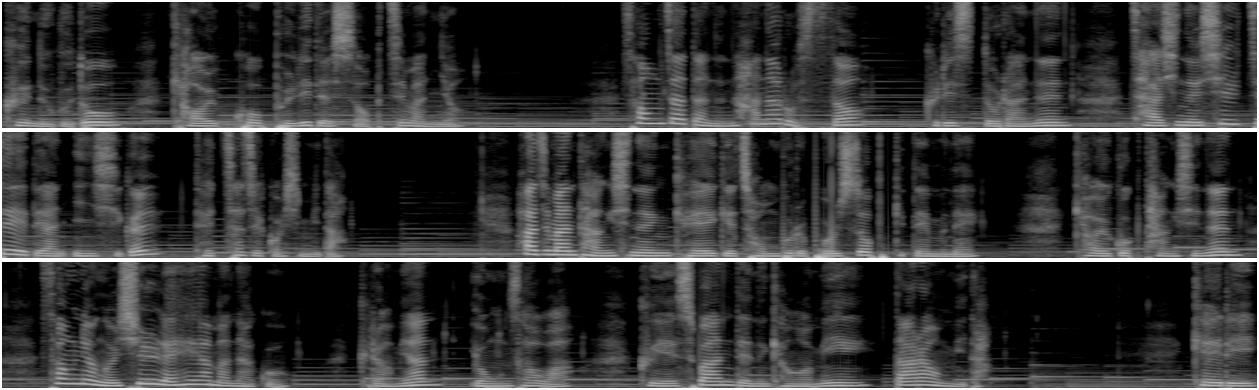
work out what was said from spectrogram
그 누구도 결코 분리될 수 없지만요. 성자단은 하나로서 그리스도라는 자신의 실제에 대한 인식을 되찾을 것입니다. 하지만 당신은 계획의 전부를 볼 수 없기 때문에 결국 당신은 성령을 신뢰해야만 하고 그러면 용서와 그의 수반되는 경험이 따라옵니다. 게리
